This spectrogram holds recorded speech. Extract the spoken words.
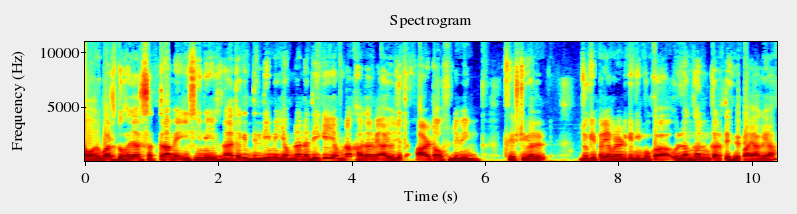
और वर्ष 2017 में इसी ने ही सुनाया था कि दिल्ली में यमुना नदी के यमुना खादर में आयोजित आर्ट ऑफ़ लिविंग फेस्टिवल, जो कि पर्यावरण के नियमों का उल्लंघन करते हुए पाया गया,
